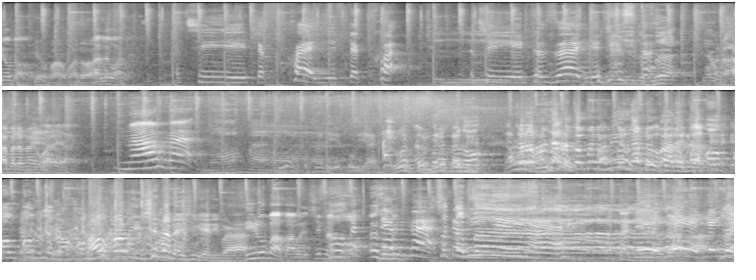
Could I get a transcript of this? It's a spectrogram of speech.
ပြောပါဘာလို့ဘာလုပ်ရလဲအ ချီရေတစ်ခွက်ရေတစ်ခွက်ချီအချီရေတစ်စက်ရေတစ်ဒီစတော့က်ပြောတာအဘရမရငါးမှတ်9မှတ်ဘယ်တွေအကုန်ရတယ်တို့က3မှတ်ပဲကျွန်တော်မှတ်တယ်3မှတ်3မှတ်ပါတယ်နော်ပေါက်ပေါက်ပေါက်ပြတော့ဟောဟောဒီရှင်းမှတ်ပဲရှိတယ်ဒီမှာဒီလိုပါပါပဲရှင်းမှာပေါ့တက်မှတ်စကမီးရေရေတက်ရေတယ်ရေ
